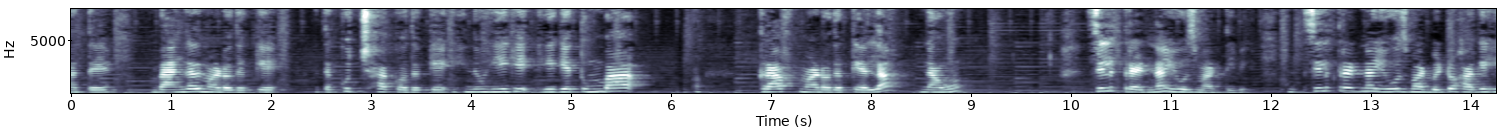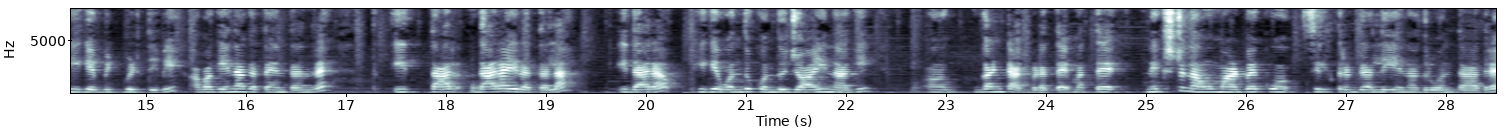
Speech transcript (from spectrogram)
ಮತ್ತು ಬ್ಯಾಂಗಲ್ ಮಾಡೋದಕ್ಕೆ ಮತ್ತು ಕುಚ್ ಹಾಕೋದಕ್ಕೆ, ಇನ್ನು ಹೀಗೆ ಹೀಗೆ ತುಂಬ ಕ್ರಾಫ್ಟ್ ಮಾಡೋದಕ್ಕೆ ಎಲ್ಲ ನಾವು ಸಿಲ್ಕ್ ಥ್ರೆಡ್ನ ಯೂಸ್ ಮಾಡ್ತೀವಿ. ಸಿಲ್ಕ್ ಥ್ರೆಡ್ನ ಯೂಸ್ ಮಾಡಿಬಿಟ್ಟು ಹಾಗೆ ಹೀಗೆ ಬಿಟ್ಬಿಡ್ತೀವಿ. ಅವಾಗ ಏನಾಗತ್ತೆ ಅಂತ ಅಂದರೆ, ಈ ತಾರ್, ದಾರ ಇರತ್ತಲ್ಲ, ಈ ದಾರ ಹೀಗೆ ಒಂದಕ್ಕೊಂದು ಜಾಯಿನ್ ಆಗಿ ಗಂಟಾಗ್ಬಿಡತ್ತೆ ಮತ್ತೆ ನೆಕ್ಸ್ಟ್ ನಾವು ಮಾಡಬೇಕು ಸಿಲ್ಕ್ ಥ್ರೆಡ್ಡಲ್ಲಿ ಏನಾದರೂ ಅಂತ ಆದರೆ,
